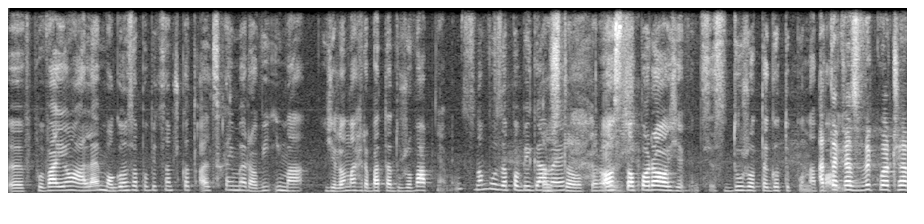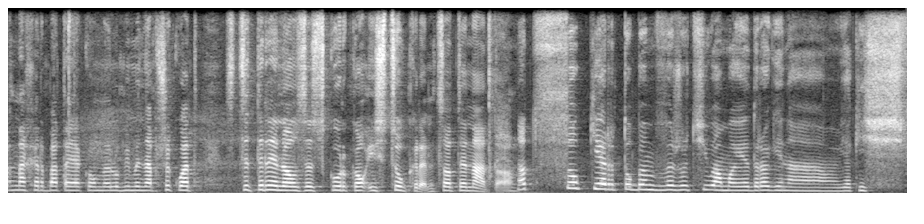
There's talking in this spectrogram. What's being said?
e, wpływają, ale mogą zapobiec na przykład Alzheimerowi i ma zielona herbata dużo wapnia, więc znowu zapobiegamy Osteoporozie. osteoporozie, więc jest dużo tego typu A napoi. taka zwykła czarna herbata, jaką my lubimy, na przykład z cytryną, ze skórką i z cukrem. Co ty na to? No cukier tu bym wyrzuciła, moje drogie, na jakiś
